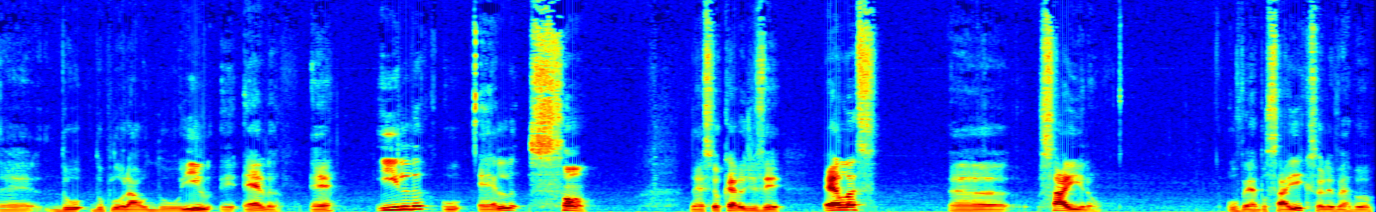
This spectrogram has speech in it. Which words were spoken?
é, do, do, plural do il e elle é il ou elles sont. Né? Se eu quero dizer elas uh, saíram. O verbo sair, que seria o verbo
